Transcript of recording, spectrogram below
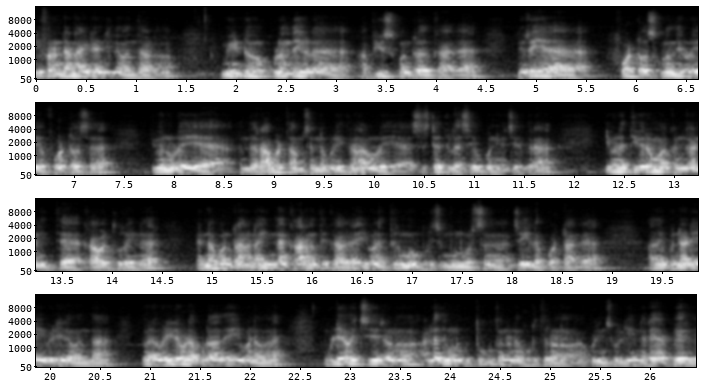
டிஃப்ரெண்ட்டான ஐடென்டிட்டியில் வந்தாலும் மீண்டும் குழந்தைகளை அப்யூஸ் பண்ணுறதுக்காக நிறைய ஃபோட்டோஸ் குழந்தைகளுடைய ஃபோட்டோஸை இவனுடைய அந்த ராபர்ட் தாம்சன் என்ன பண்ணியிருக்கிறான் அவனுடைய சிஸ்டத்தில் சேவ் பண்ணி வச்சுருக்கிறான். இவனை தீவிரமாக கண்காணித்த காவல்துறையினர் என்ன பண்ணுறாங்கன்னா இந்த காரணத்துக்காக இவனை திரும்ப பிடிச்சி மூணு வருஷம் ஜெயிலில் போட்டாங்க. அதன் பின்னாடி வெளியில் வந்தான் இவனை வெளியில் விடக்கூடாது இவனை உள்ளே வச்சிடணும் அல்லது உனக்கு தூக்கு தண்டனை கொடுத்துடணும் அப்படின்னு சொல்லி நிறையா பேர்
